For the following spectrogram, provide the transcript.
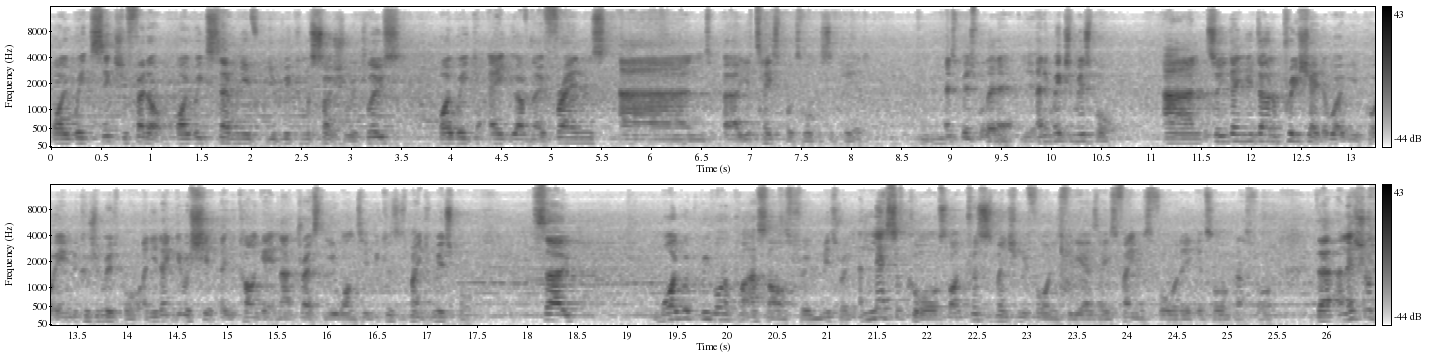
By week six, you're fed up. By week seven, you've, you've become a social recluse. By week eight, you have no friends and uh, your taste buds have all disappeared. And it's miserable, isn't it? Yeah. And it makes you miserable. And so then you don't appreciate the work you put in because you're miserable, and you don't give a shit that you can't get in that dress that you wanted because it's made you miserable. So why would we want to put ourselves through misery? Unless, of course, like Chris has mentioned before in his videos, he's famous for, that he gets autographs for, that unless you're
